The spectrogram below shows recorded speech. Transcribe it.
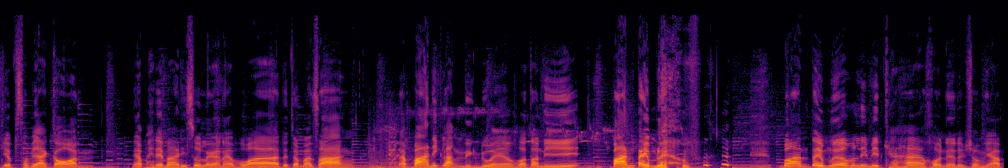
เก็บทรัพยากรนะครับให้ได้มากที่สุดแล้วกันนะเพราะว่าเดี๋ยวจะมาสร้างนะบ้านอีกหลังหนึ่งด้วยนะเพราะตอนนี้บ้านเต็มแล้ว บ้านเต็มแล้วมันลิมิตแค่ 5 คนนะท่านผู้ชมครับ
